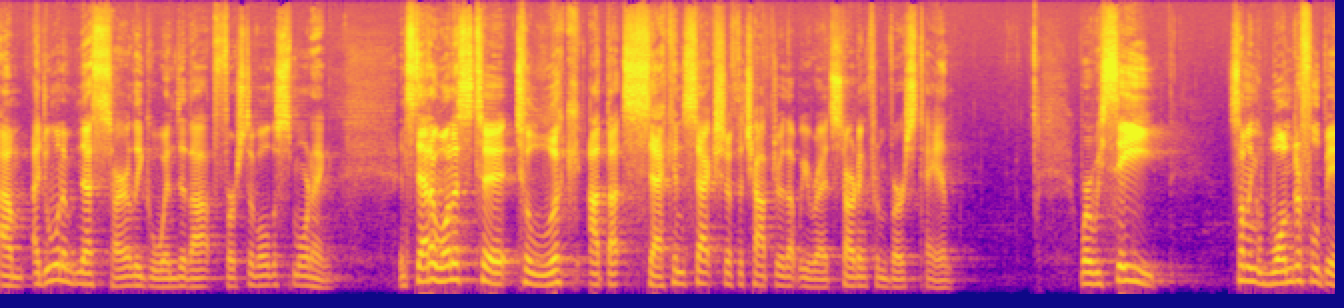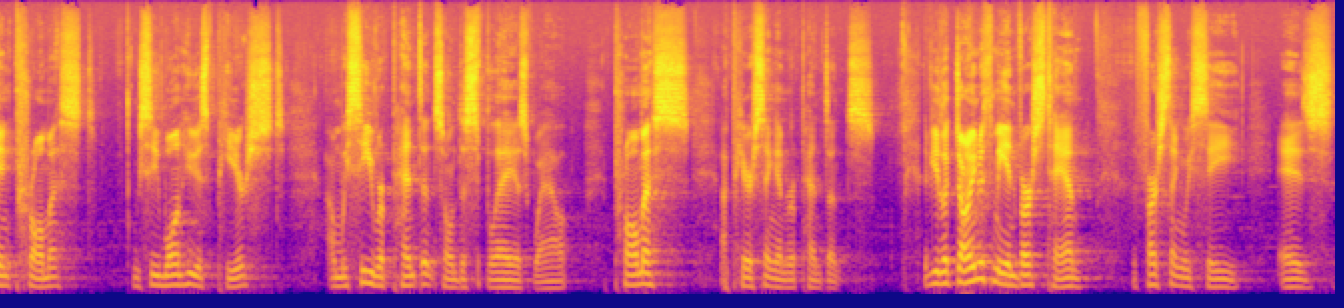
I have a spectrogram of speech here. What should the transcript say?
um, I don't want to necessarily go into that first of all this morning. Instead, I want us to, to look at that second section of the chapter that we read, starting from verse 10, where we see something wonderful being promised. We see one who is pierced, and we see repentance on display as well. Promise, a piercing, and repentance. If you look down with me in verse 10, the first thing we see is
